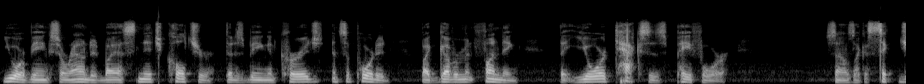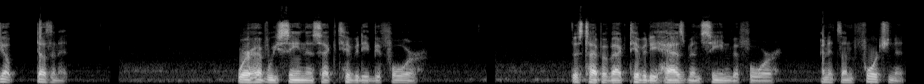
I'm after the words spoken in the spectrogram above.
You are being surrounded by a snitch culture that is being encouraged and supported by government funding that your taxes pay for. Sounds like a sick joke, doesn't it? Where have we seen this activity before? This type of activity has been seen before, and it's unfortunate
